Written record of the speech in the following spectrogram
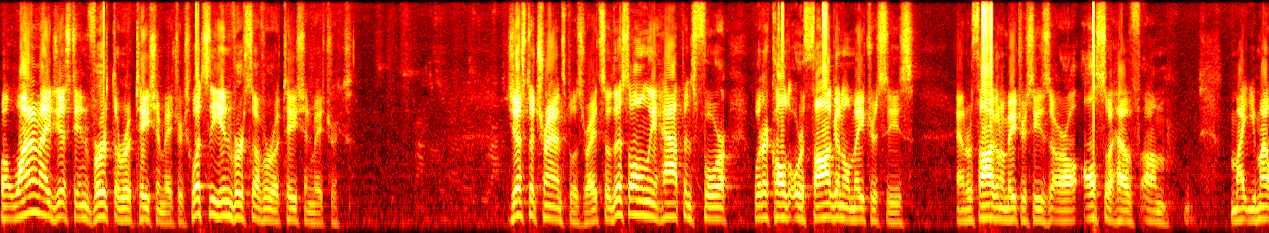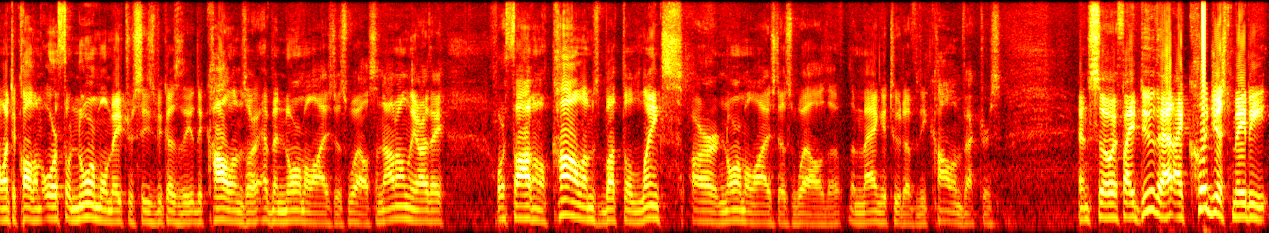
Well, why don't I just invert the rotation matrix? What's the inverse of a rotation matrix? Just a transpose, right. So, this only happens for what are called orthogonal matrices and orthogonal matrices are also have um, might you might want to call them orthonormal matrices because the, the columns are have been normalized as well. So, not only are they orthogonal columns, but the lengths are normalized as well the, the magnitude of the column vectors. And so, if I do that I could just maybe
